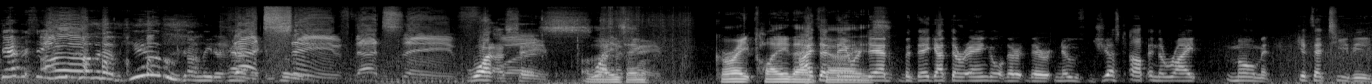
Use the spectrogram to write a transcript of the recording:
Devastating! Oh! You coming up huge on leader Havoc. That save, that save. What a was- save! What a Amazing. save. Great play there, I thought guys. they were dead, but they got their angle, their their nose just up in the right moment. Gets that TV,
